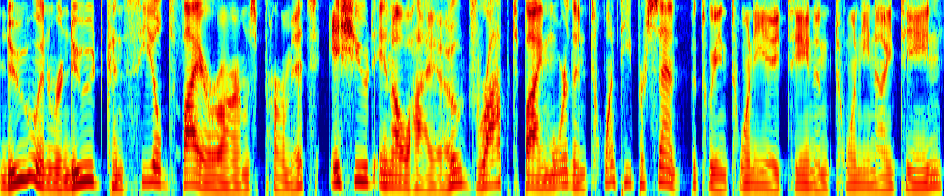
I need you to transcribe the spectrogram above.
New and renewed concealed firearms permits issued in Ohio dropped by more than 20% between 2018 and 2019,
